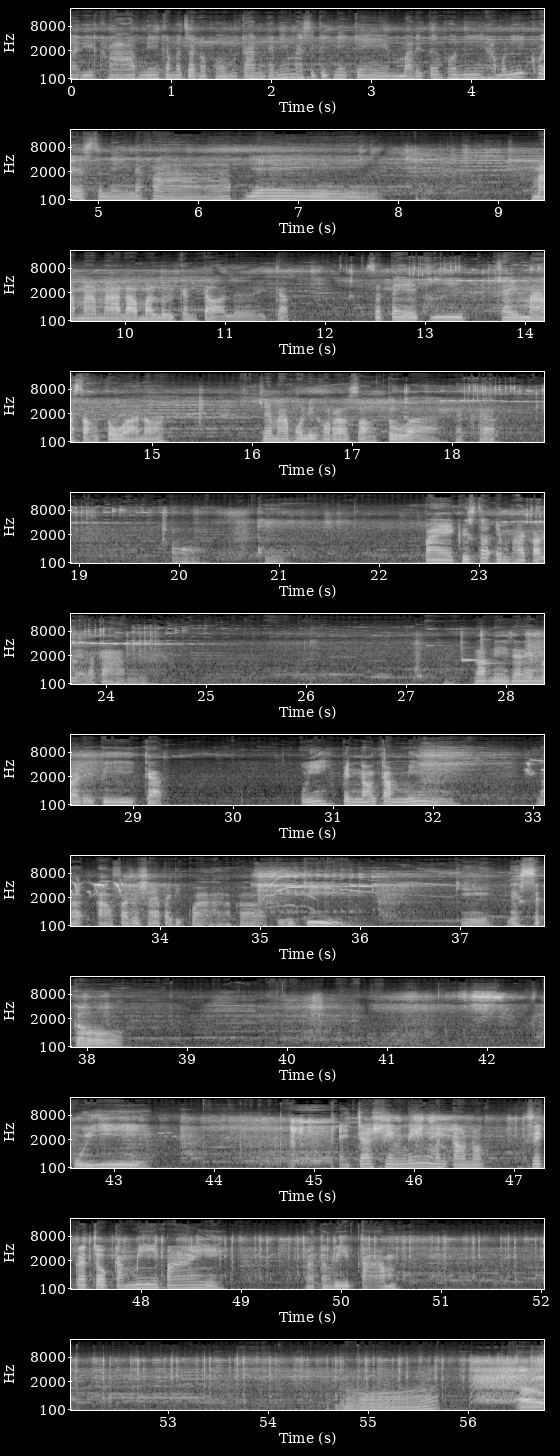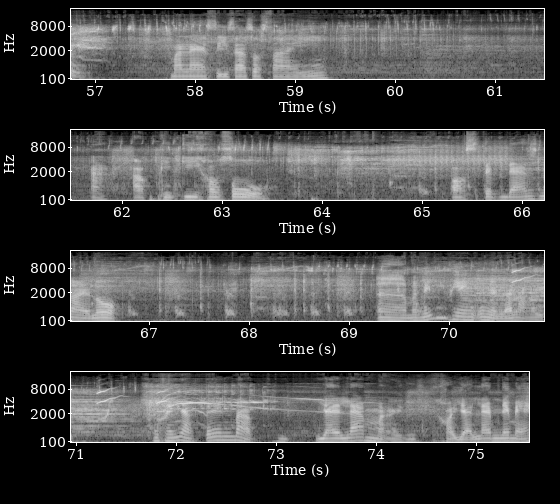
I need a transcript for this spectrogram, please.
วัสดีครับ นี่ก็มาเจอกับผมกันกันนี่มาสติกในเกมมาริเตอร์โพนี่ฮาร์โมนีเควสนั่นเองนะครับ เย้ มามามาเรามาลุยกันต่อเลยกับสเตจที่ใช้ม้าสองตัวเนาะใช้ม้าโพนี่ของเราสองตัวนะครับอ๋อโอเค ไปคริสตัลเอ็มพายก่อนเลยละกันรอบนี้จะเล่นวาริตี้กับ อุ๊ย เป็นน้องกัมมี่แล้วเอาฟาเธอร์ชายไปดีกว่า แล้วก็พิงกี้โอเค let's go อุ๊ย ไอเจ้าเชียงลี่มันเอานกเสกกระจกกัมมี่ไป เราต้องรีบตามโอ้โอ้ มาแลสีสันสดใส เอาพิงกี้เข้าสู้ออกสเต็ปแดนซ์หน่อยโลก เออมันไม่มีเพลงอื่นแล้วหรอถ้าฉันอยากเต้นแบบยายแลมอะขอยายแลมได้ไหม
